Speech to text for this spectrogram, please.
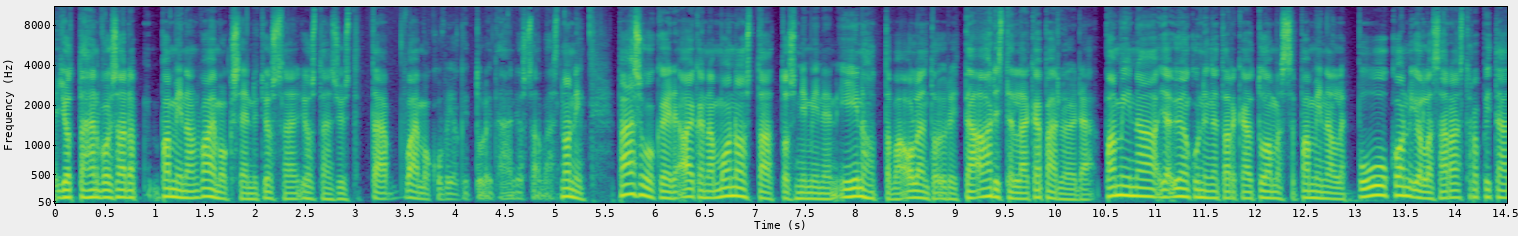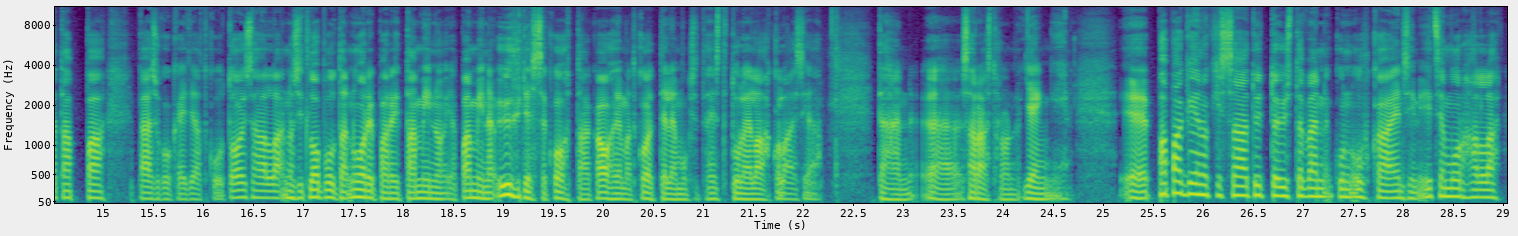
jotta hän voi saada Paminan vaimokseen nyt jossain, jostain syystä. Tämä vaimokuviokin tuli tähän jossain vaiheessa. No niin, pääsykokeiden aikana Monostaattos-niminen inhottava olento yrittää ahdistella ja käpälöidä Paminaa ja yön kuningatar käy tuomassa Paminalle puukon, jolla Sarastro pitää tappaa. Pääsykokeet jatkuu toisaalla. No sitten lopulta nuori pari Tamino ja Pamina yhdessä kohtaa kauheimmat koettelemukset. Heistä tulee lahkolaisia tähän äh, Sarastron jengiin. Papagenokin saa tyttöystävän, kun uhkaa ensin itsemurhalla –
